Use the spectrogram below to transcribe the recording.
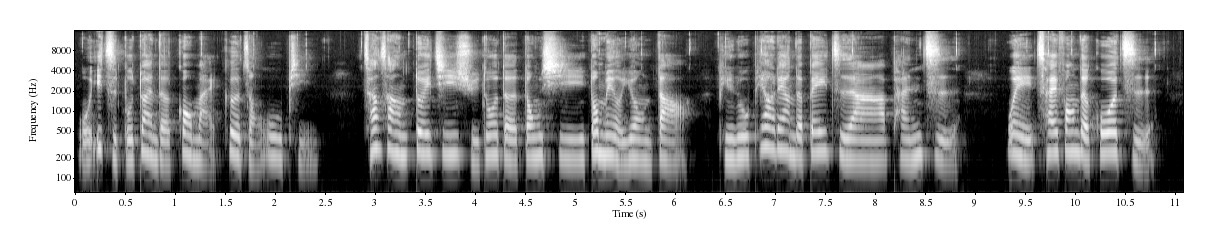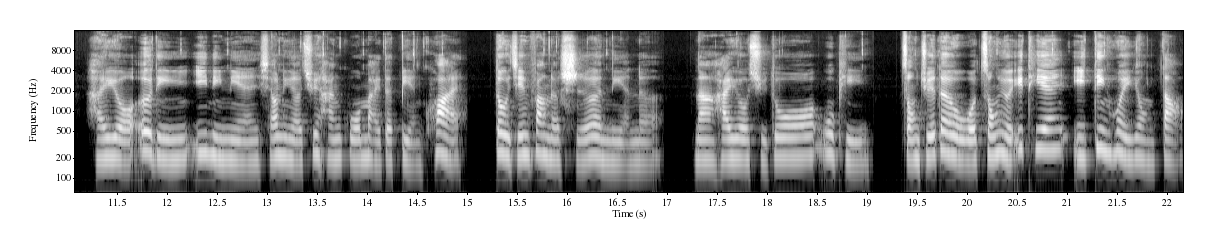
我一直不断的购买各种物品，常常堆积许多的东西都没有用到，比如漂亮的杯子啊、盘子。未拆封的锅子，还有二零一零年小女儿去韩国买的扁块，都已经放了十二年了。那还有许多物品，总觉得我总有一天一定会用到，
